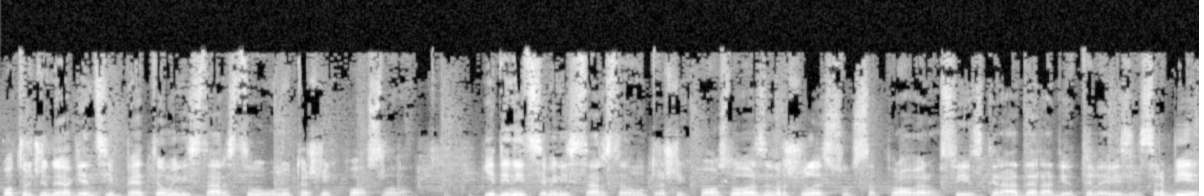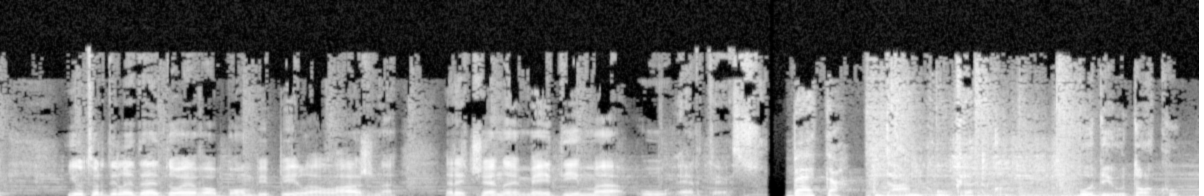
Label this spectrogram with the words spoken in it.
potvrđenoj agenciji Beta u Ministarstvu unutrašnjih poslova. Jedinice Ministarstva unutrašnjih poslova završile su sa proverom svih zgrada radio televizije Srbije i utvrdile da je dojava o bombi bila lažna, rečeno je medijima u RTS-u. Beta. Dan ukratko. Budi u toku.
